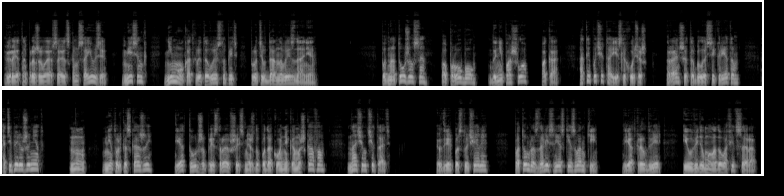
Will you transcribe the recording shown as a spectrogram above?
Вероятно, проживая в Советском Союзе, Мессинг не мог открыто выступить против данного издания. Поднатужился, попробовал, да не пошло, пока. А ты почитай, если хочешь. Раньше это было секретом, а теперь уже нет. Ну, мне только скажи. Я тут же, пристроившись между подоконником и шкафом, начал читать. В дверь постучали, потом раздались резкие звонки. Я открыл дверь и увидел молодого офицера.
